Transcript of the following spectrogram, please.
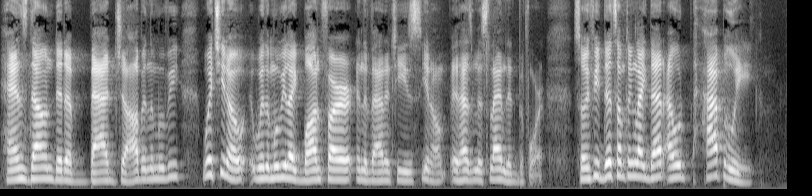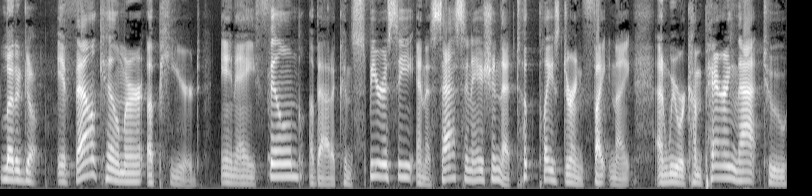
hands down did a bad job in the movie, which you know, with a movie like Bonfire in the Vanities, you know, it has mislanded before. So if he did something like that, I would happily let it go. If Val Kilmer appeared in a film about a conspiracy and assassination that took place during Fight Night, and we were comparing that to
